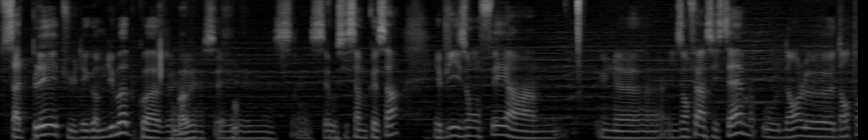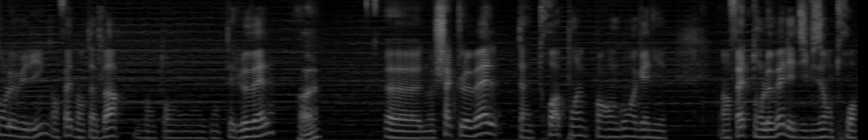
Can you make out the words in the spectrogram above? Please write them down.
ça te plaît, tu dégommes du mob, quoi. Bah oui. C'est- C'est c'est aussi simple que ça. Et puis, ils ont fait un, une, euh, ils ont fait un système où dans, le, dans ton leveling, en fait, dans ta barre, dans, ton, dans tes levels, Ouais. euh, dans chaque level, tu as 3 points de parangon à gagner. En fait, ton level est divisé en 3.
